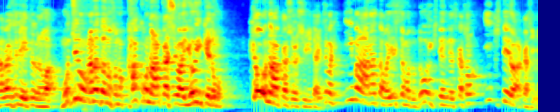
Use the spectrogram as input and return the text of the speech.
高木先生が言ってたのは、もちろんあなたのその過去の証は良いけども、今日の証を知りたい。つまり、今あなたはイエス様とどう生きてるんですか？その生きてる証。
